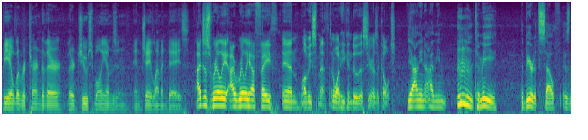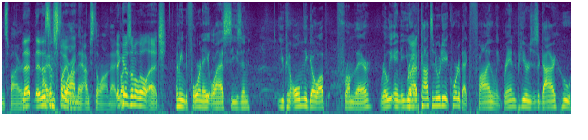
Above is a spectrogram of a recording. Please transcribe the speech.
be able to return to their, their Juice Williams and, and Jay Lemon days. I just really, I really have faith in Lovie Smith and what he can do this year as a coach. Yeah, I mean, I mean, to me, the beard itself is inspiring. That- that is I, I'm still on inspiring. that. I'm still on that. It But, gives him a little edge. I mean, four and eight last season. You can only go up from there, really, and you Right. have continuity at quarterback. Finally, Brandon Peters is a guy who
